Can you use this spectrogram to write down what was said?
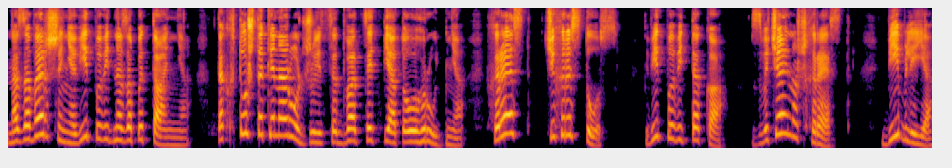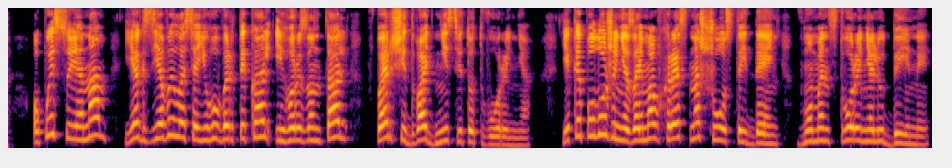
На завершення відповідь на запитання. Так хто ж таки народжується 25 грудня? Хрест чи Христос? Відповідь така: звичайно ж, хрест. Біблія описує нам, як з'явилася його вертикаль і горизонталь перші два дні світотворення. Яке положення займав хрест на шостий день в момент створення людини?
